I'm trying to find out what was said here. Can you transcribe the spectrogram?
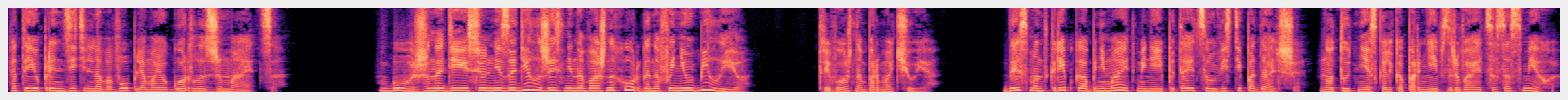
От ее пронзительного вопля мое горло сжимается. «Боже, надеюсь, он не задел жизненно важных органов и не убил ее?» Тревожно бормочу я. Десмонд крепко обнимает меня и пытается увести подальше, но тут несколько парней взрывается со смеха,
